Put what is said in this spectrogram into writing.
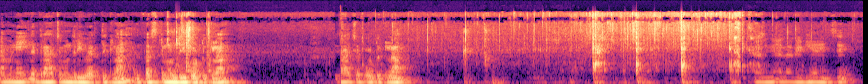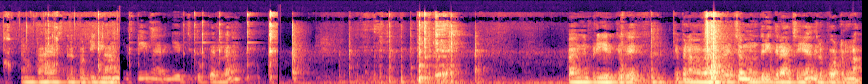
நம்ம நெய்யில் திராட்சை முந்திரி வறுத்துக்கலாம். அது ஃபஸ்ட்டு முந்திரி போட்டுக்கலாம். திராட்சை போட்டுக்கலாம். பாருங்க எல்லாம் ரெடி ஆயிடுச்சு. நம்ம பாயாசத்தில் கொட்டிக்கலாம். ஸ்டீம் இறங்கிடுச்சு குக்கரில் பாருங்க இப்படி இருக்குது. இப்போ நம்ம வறுத்து வச்ச முந்திரி திராட்சையை இதில் போட்டுடலாம்.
